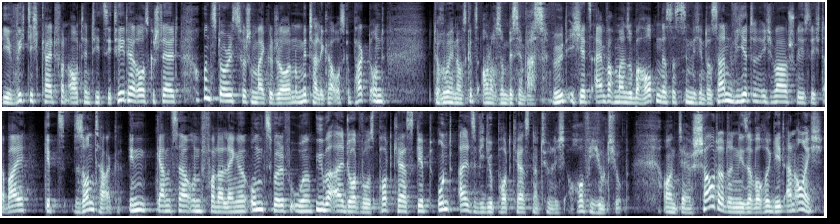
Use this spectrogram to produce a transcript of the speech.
die Wichtigkeit von Authentizität herausgestellt und Stories zwischen Michael Jordan und Metallica ausgepackt und Darüber hinaus gibt's auch noch so ein bisschen was. Würde ich jetzt einfach mal so behaupten, dass das ziemlich interessant wird. Ich war schließlich dabei. Gibt's Sonntag in ganzer und voller Länge um 12 Uhr. Überall dort, wo es Podcasts gibt und als Videopodcast natürlich auch auf YouTube. Und der Shoutout in dieser Woche geht an euch.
